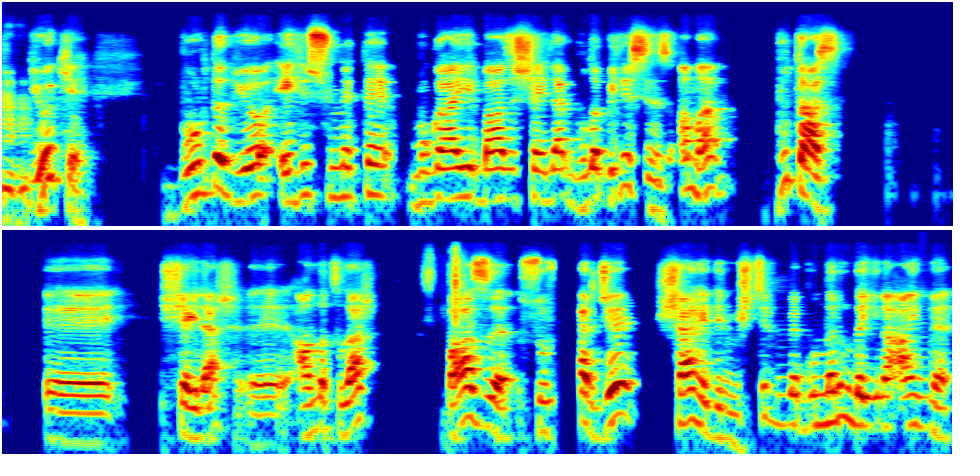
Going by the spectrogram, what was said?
Hı hı. Diyor ki burada diyor ehli sünnete mugayir bazı şeyler bulabilirsiniz ama bu tarz e, şeyler, e, anlatılar bazı sufilerce şerh edilmiştir ve bunların da yine aynı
